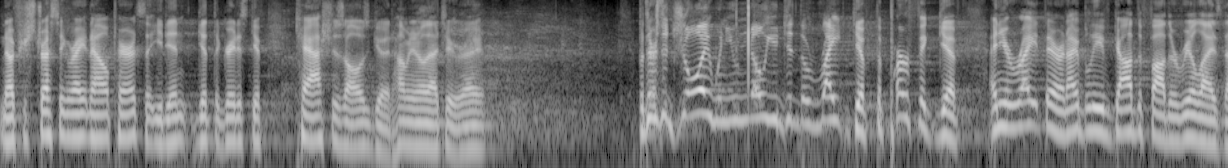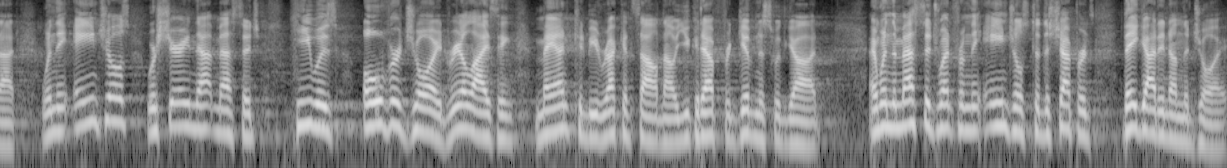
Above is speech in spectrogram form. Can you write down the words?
Now, if you're stressing right now, parents, that you didn't get the greatest gift, cash is always good. How many know that too, right? But there's a joy when you know you did the right gift, the perfect gift, and you're right there. And I believe God the Father realized that. When the angels were sharing that message, he was overjoyed, realizing man could be reconciled now. You could have forgiveness with God. And when the message went from the angels to the shepherds, they got in on the joy.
